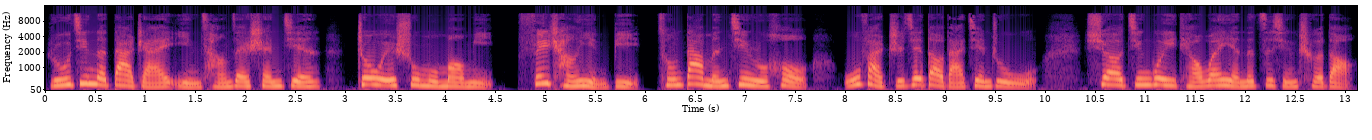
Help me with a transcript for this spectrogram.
如今的大宅隐藏在山间，周围树木茂密，非常隐蔽。从大门进入后，无法直接到达建筑物，需要经过一条蜿蜒的自行车道，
